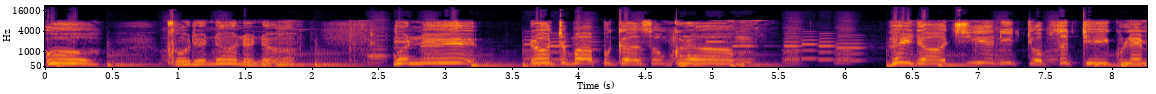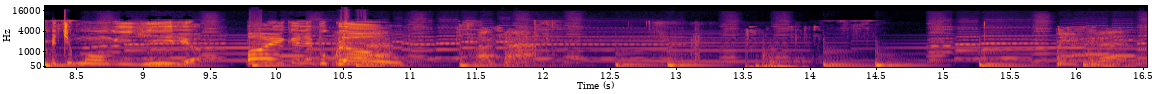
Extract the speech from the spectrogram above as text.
โอ้ขอเดินหน้าหน่อยนะ วันนี้เราจะมาประกาศสงคราม ให้ดาเชียนี่จบสักทีกูเล่นเป็นชั่วโมงอีเหี้ยไปกันเลยพวกเราอาชา Defend.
